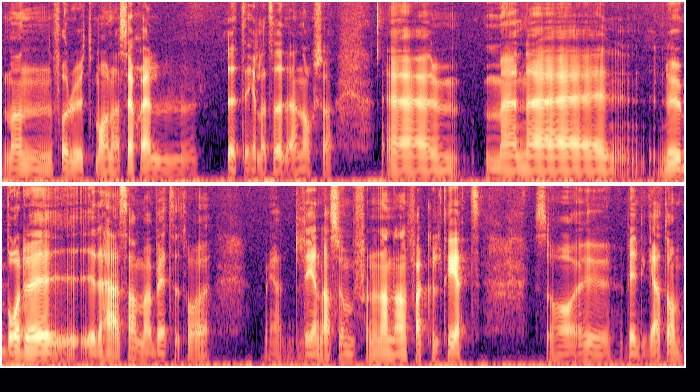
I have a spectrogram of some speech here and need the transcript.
man får utmana sig själv lite hela tiden också. Men eh, nu både i, det här samarbetet och med Lena som från en annan fakultet så har jag ju vidgat de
